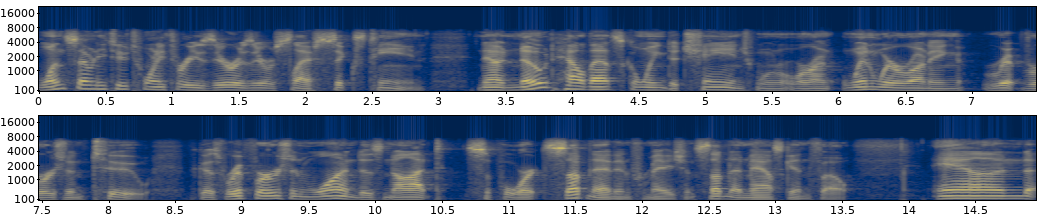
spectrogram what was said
172.23.00/16. Now note how that's going to change when we're, when we're running RIP version 2 because RIP version 1 does not support subnet information, subnet mask info. And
